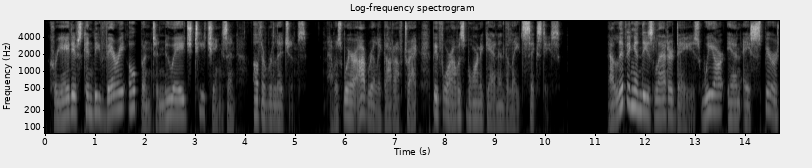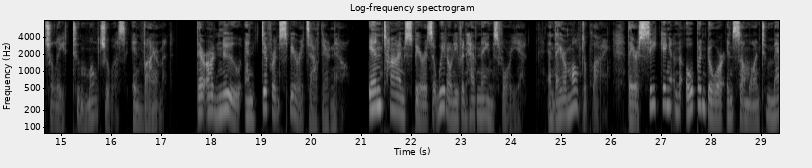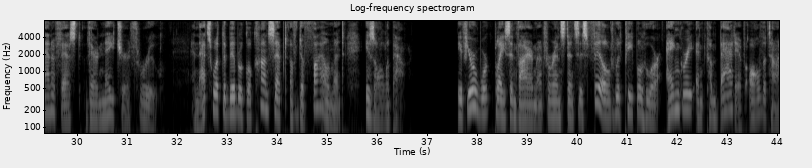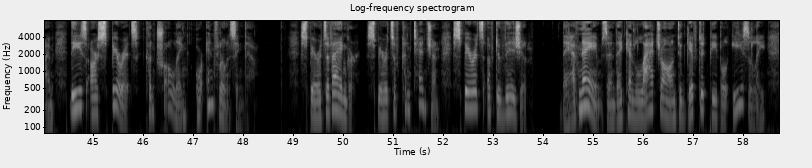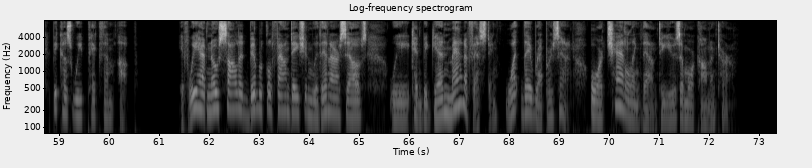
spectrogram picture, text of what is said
creatives can be very open to New Age teachings and other religions. That was where I really got off track before I was born again in the late 60s. Now, living in these latter days, we are in a spiritually tumultuous environment. There are new and different spirits out there now, end time spirits that we don't even have names for yet. And they are multiplying. They are seeking an open door in someone to manifest their nature through. And that's what the biblical concept of defilement is all about. If your workplace environment, for instance, is filled with people who are angry and combative all the time, these are spirits controlling or influencing them. Spirits of anger, spirits of contention, spirits of division. They have names and they can latch on to gifted people easily because we pick them up. If we have no solid biblical foundation within ourselves, we can begin manifesting what they represent, or channeling them, to use a more common term.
